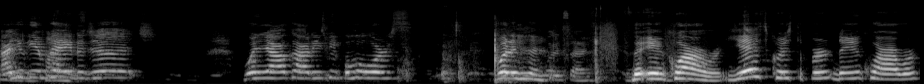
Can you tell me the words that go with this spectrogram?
Are you getting paid to judge? When y'all call these people whores? What is it? What it? The Enquirer. Yes, Christopher, the Enquirer.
